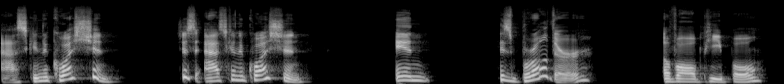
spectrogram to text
asking the question, just asking the question. And his brother, of all people,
